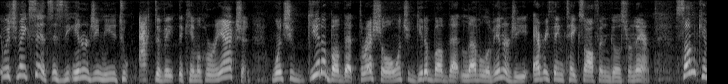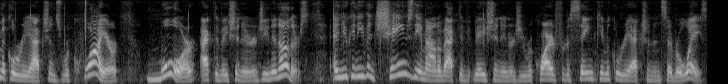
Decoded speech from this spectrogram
Which makes sense. Is the energy needed to activate the chemical reaction. Once you get above that threshold once you get above that level of energy everything takes off and goes from there. Some chemical reactions require more activation energy than others. And you can even change the amount of activation energy required for the same chemical reaction in several ways.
